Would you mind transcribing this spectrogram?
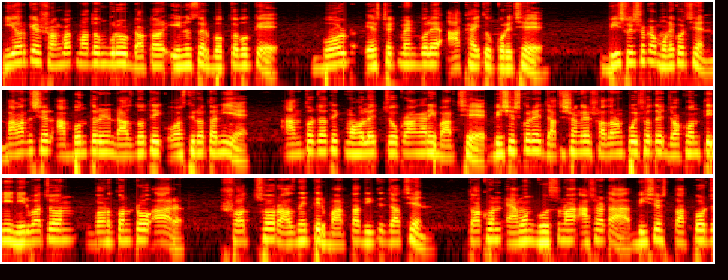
নিউ ইয়র্কের সংবাদ মাধ্যমগুলো ডক্টর ইনুসের বক্তব্যকে বোল্ড স্টেটমেন্ট বলে আখ্যায়িত করেছে। বিশ্লেষকরা মনে করছেন, বাংলাদেশের আভ্যন্তরীণ রাজনৈতিক অস্থিরতা নিয়ে আন্তর্জাতিক মহলে চোখ রাঙানি বাড়ছে। বিশেষ করে জাতিসংঘের সাধারণ পরিষদে যখন তিনি নির্বাচন, গণতন্ত্র আর স্বচ্ছ রাজনীতির বার্তা দিতে যাচ্ছেন, তখন এমন ঘোষণা আসাটা বিশেষ তাৎপর্য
